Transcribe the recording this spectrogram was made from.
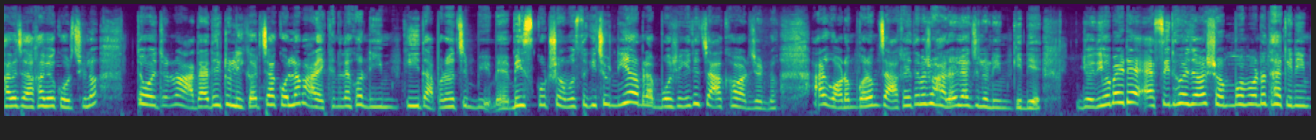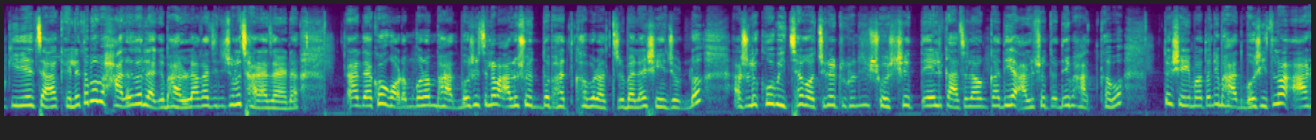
খাবে চা খাবে করছিল। তো ওই জন্য আদা দিয়ে একটু লিকার চা করলাম। আর এখানে দেখো, নিমকি, তারপরে হচ্ছে বিস্কুট সমস্ত কিছু নিয়ে আমরা বসে গেছি চা খাওয়ার জন্য। আর গরম গরম চা খেতে বেশ ভালোই লাগছিল নিমকি দিয়ে। যদিও বা এটা অ্যাসিড হয়ে যাওয়ার সম্ভাবনা থাকে নিমকি দিয়ে চা খেলে, তবে ভালো তো লাগে। ভালো লাগা জিনিসগুলো ছাড়া যায় না। আর দেখো, গরম গরম ভাত বসেছিলাম, আলু সেদ্ধ ভাত খাব রাত্রেবেলায়। সেই জন্য আসলে খুব ইচ্ছা করছিল একটুখানি সর্ষের তেল, কাঁচা লঙ্কা দিয়ে আলু সত্য দিয়ে ভাত খাব। তো সেই মতনই ভাত বসিয়েছিলাম আর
